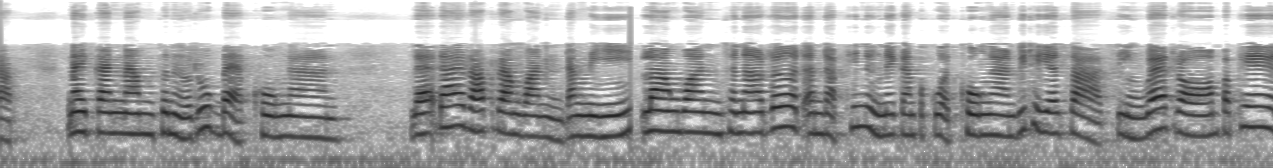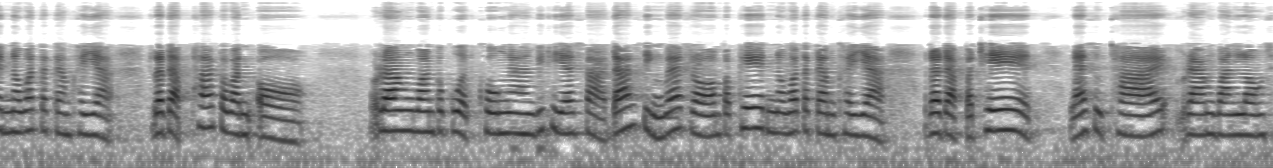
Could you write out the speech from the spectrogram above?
ดับ ในการนำเสนอรูปแบบโครงงาน และได้รับรางวัล ดังนี้ รางวัล ชนะเลิศอันดับที่หนึ่งในการประกวดโครงงานวิทยาศาสตร์ สิ่งแวดล้อม ประเภท นวัตกรรมขยะ ระดับภาคตะวันออก รางวัลประกวดโครงงานวิทยาศาสตร์ ด้านสิ่งแวดล้อม ประเภท นวัตกรรมขยะ ระดับประเทศ และสุดท้ายรางวัลรองช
